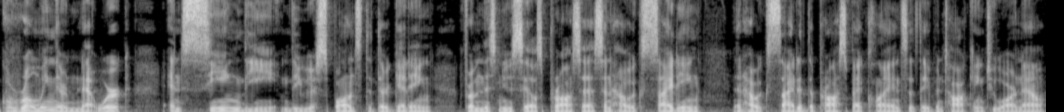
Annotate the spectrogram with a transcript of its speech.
growing their network and seeing the the response that they're getting from this new sales process and how exciting and how excited the prospect clients that they've been talking to are now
